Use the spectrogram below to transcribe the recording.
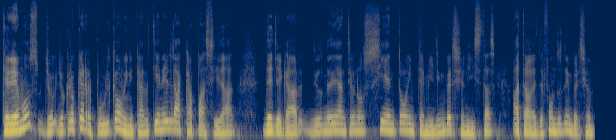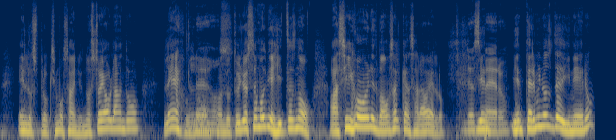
Queremos, yo, yo creo que República Dominicana tiene la capacidad de llegar, Dios mediante, unos 120 mil inversionistas a través de fondos de inversión en los próximos años. No estoy hablando lejos, no. Cuando tú y yo estemos viejitos, no. Así jóvenes vamos a alcanzar a verlo. Yo espero. y en términos de dinero,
